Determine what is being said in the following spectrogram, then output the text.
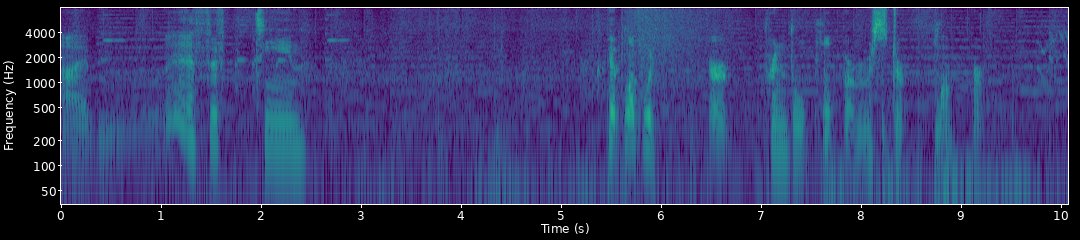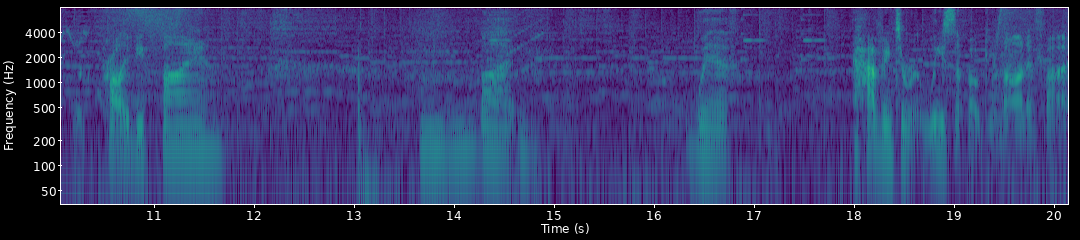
I'm... Eh, 15... Piplup would... Or Prindle Plump or Mr. Plumper would probably be fine. But... With having to release a Pokemon if I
